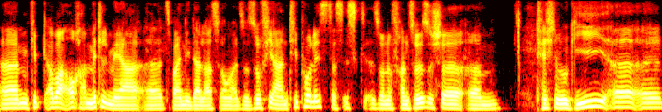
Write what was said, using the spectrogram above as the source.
Ähm, gibt aber auch am Mittelmeer äh, zwei Niederlassungen. Also Sophia Antipolis, das ist so eine französische ähm, Technologie, äh, äh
